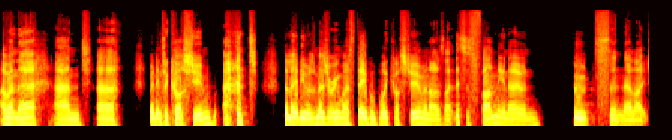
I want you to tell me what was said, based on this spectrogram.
I went there and uh, went into costume, and the lady was measuring my stable boy costume, and I was like, "This is fun," you know, and boots, and they're like,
